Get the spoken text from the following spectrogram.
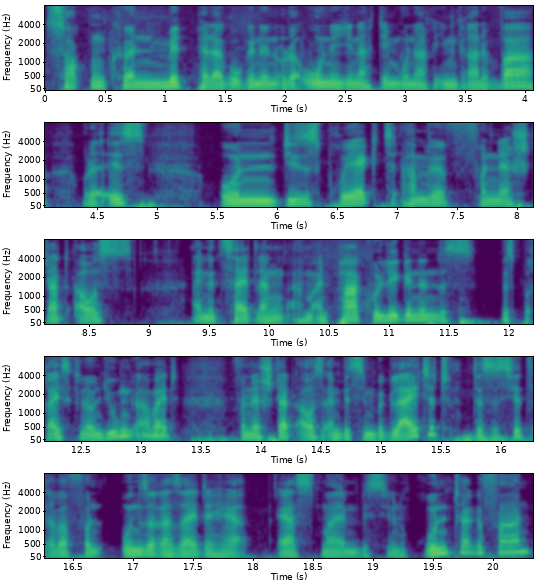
zocken können mit Pädagoginnen oder ohne, je nachdem, wonach ihnen gerade war oder ist. Und dieses Projekt haben wir von der Stadt aus eine Zeit lang, haben ein paar Kolleginnen des, des Bereichs Kinder- und Jugendarbeit von der Stadt aus ein bisschen begleitet. Das ist jetzt aber von unserer Seite her erstmal ein bisschen runtergefahren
